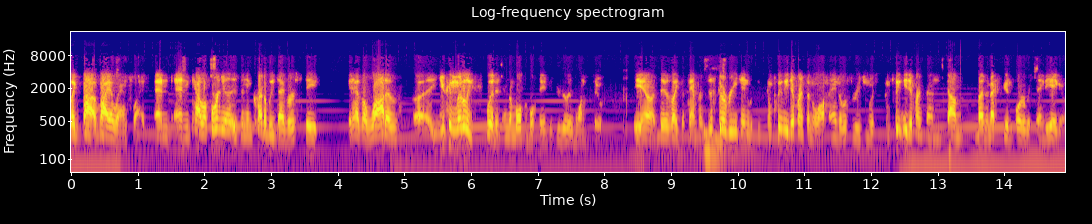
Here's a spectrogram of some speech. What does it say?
like by, by a landslide, and and California is an incredibly diverse state. It has a lot of uh, you can literally split it into multiple states if you really wanted to you know, there's like the San Francisco mm-hmm. region, which is completely different than the Los Angeles region, which is completely different than down by the Mexican border with San Diego,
